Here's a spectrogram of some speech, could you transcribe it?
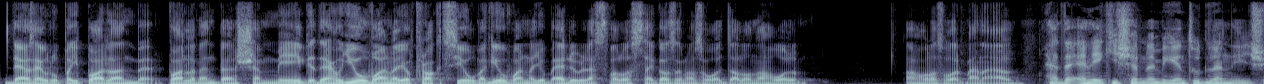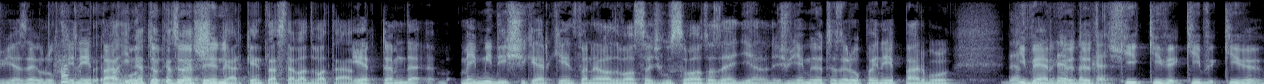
de az Európai Parlamentben, parlamentben sem még, de hogy jóval nagyobb frakció, meg jóval nagyobb erő lesz valószínűleg azon az oldalon, ahol, ahol az Orbán áll. Hát de ennél kisebb nem igen tud lenni is. Ugye az Európai hát, Néppárt Innentől kezdve történ... sikerként lesz eladva. Tehát. Értem, de még mindig sikerként van eladva az, hogy 26 az egy ellen. És ugye mióta az Európai Néppárból kivergődött, ki, ki, ki, ki,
